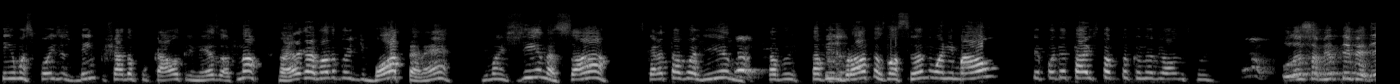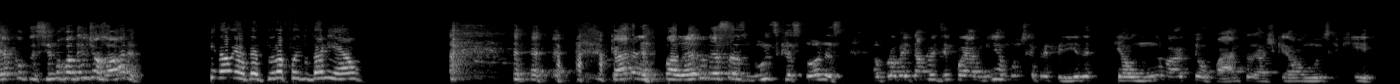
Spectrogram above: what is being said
tem umas coisas bem puxadas pro country mesmo. Afinal, não era gravada foi de bota, né? Imagina só, os caras estavam ali, estavam em brotas laçando um animal depois de tarde estava tocando a viola no estúdio. O lançamento do DVD acontecia no Rodeio de Osório. E não, e a abertura foi do Daniel. Cara, falando dessas músicas todas, aproveitar para dizer qual é a minha música preferida, que é O Mundo é Maior que Teu Quarto. Eu acho que é uma música que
